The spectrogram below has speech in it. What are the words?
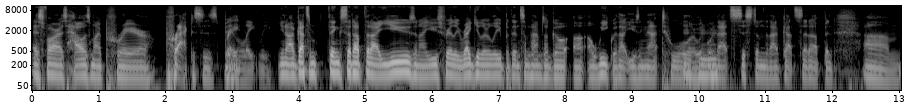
as far as how is my prayer practices been Right. lately. You know, I've got some things set up that I use and I use fairly regularly, but then sometimes I'll go a, a week without using that tool or, or Mhm. that system that I've got set up. And um,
